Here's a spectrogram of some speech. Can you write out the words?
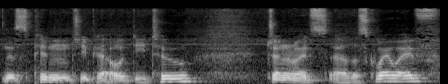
this pin GPIO D2 generates uh, the square wave,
